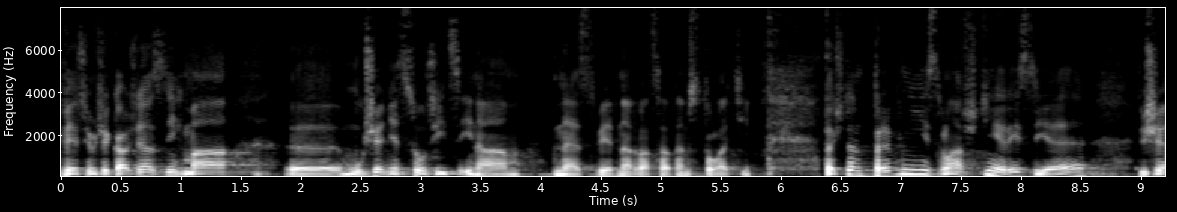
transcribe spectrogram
věřím, že každá z nich má, eh, může něco říct i nám dnes v 21. století. Takže ten první zvláštní rys je, že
